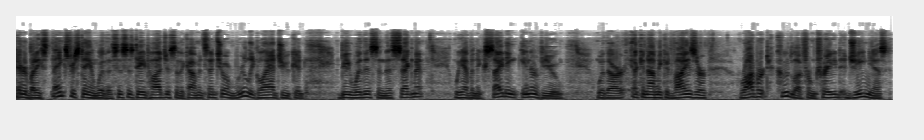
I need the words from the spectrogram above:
Hey, everybody. Thanks for staying with us. This is Dave Hodges of the Common Sense Show. I'm really glad you could be with us in this segment. We have an exciting interview with our economic advisor, Robert Kudla from Trade Genius,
